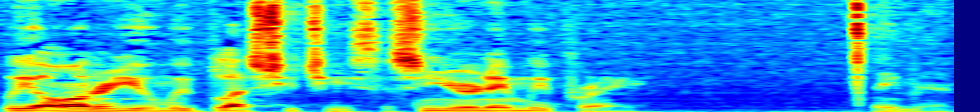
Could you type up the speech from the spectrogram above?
We honor you and we bless you, Jesus. In your name we pray. Amen.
